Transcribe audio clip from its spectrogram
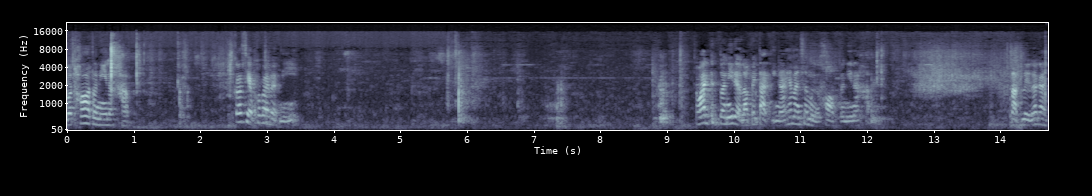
ตัวท่อตัวนี้นะครับ ก็เสียบเข้าไปแบบนี้ แต่ว่าตัวนี้เดี๋ยวเราไปตัดอีกนะ ให้มันเสมอขอบตัวนี้นะครับตัดเลยแล้วกัน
